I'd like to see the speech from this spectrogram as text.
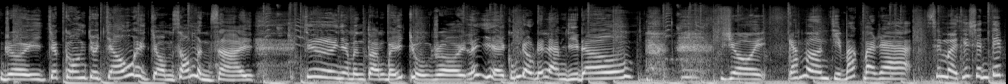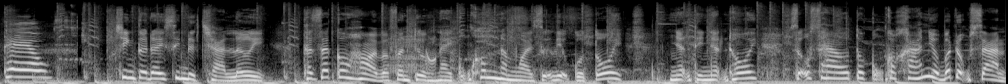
Rồi cho con cho cháu hay chòm xóm mình xài. Chứ nhà mình toàn bẫy chuột rồi Lấy về cũng đâu để làm gì đâu. Rồi, cảm ơn chị Barbara Xin mời thí sinh tiếp theo. Trinh tới đây xin được trả lời Thật ra câu hỏi và phần thưởng này cũng không nằm ngoài dự liệu của tôi. Nhận thì nhận thôi Dẫu sao tôi cũng có khá nhiều bất động sản.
